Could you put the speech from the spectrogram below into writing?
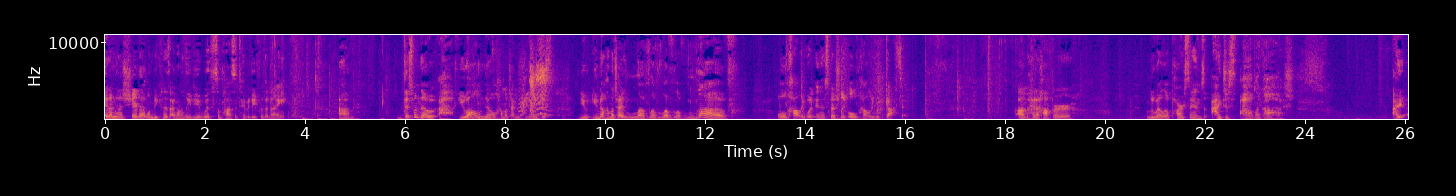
And I'm to share that one because I want to leave you with some positivity for the night. Um, this one, though, uh, you all know how much I really just. You, you know how much I love, love, love, love, love old Hollywood, and especially old Hollywood gossip. Um, Hedda Hopper Louella Parsons. I just, oh my gosh. I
